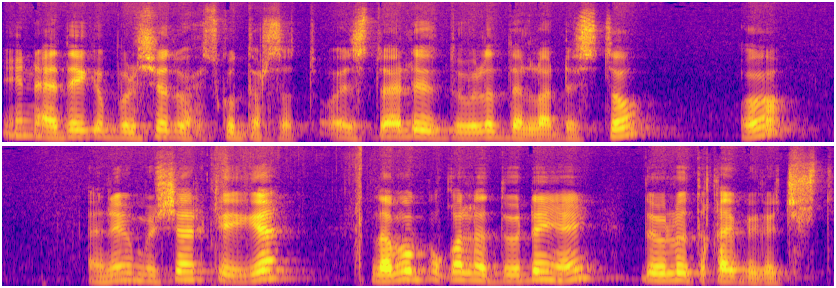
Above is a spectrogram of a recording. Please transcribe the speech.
in adeega bulshada wax isku darsato oo isbitaalada dowladda la dhisto oo aniga mushaarkayga laba boqol hadduu dhan yahay dowladda qayb iga jirto.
